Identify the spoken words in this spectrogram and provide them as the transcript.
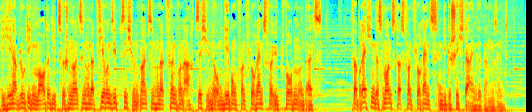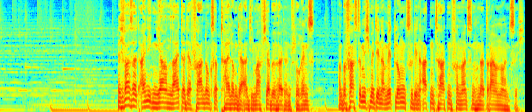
wie jener blutigen Morde, die zwischen 1974 und 1985 in der Umgebung von Florenz verübt wurden und als Verbrechen des Monsters von Florenz in die Geschichte eingegangen sind. Ich war seit einigen Jahren Leiter der Fahndungsabteilung der Antimafia-Behörde in Florenz und befasste mich mit den Ermittlungen zu den Attentaten von 1993.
